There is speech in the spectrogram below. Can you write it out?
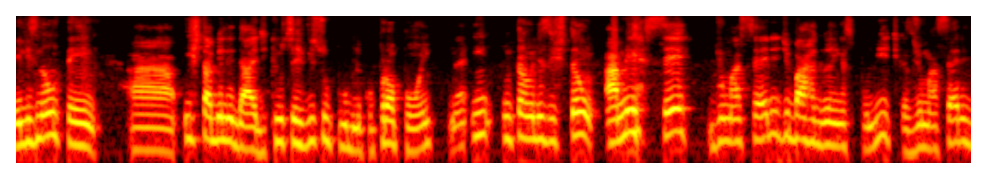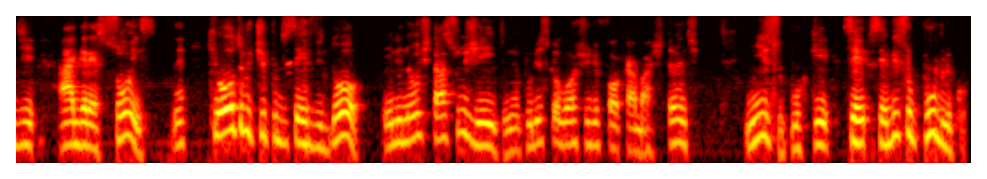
eles não têm a estabilidade que o serviço público propõe, né? então eles estão à mercê de uma série de barganhas políticas, de uma série de agressões, né? que outro tipo de servidor ele não está sujeito. Né? Por isso que eu gosto de focar bastante nisso, porque serviço público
